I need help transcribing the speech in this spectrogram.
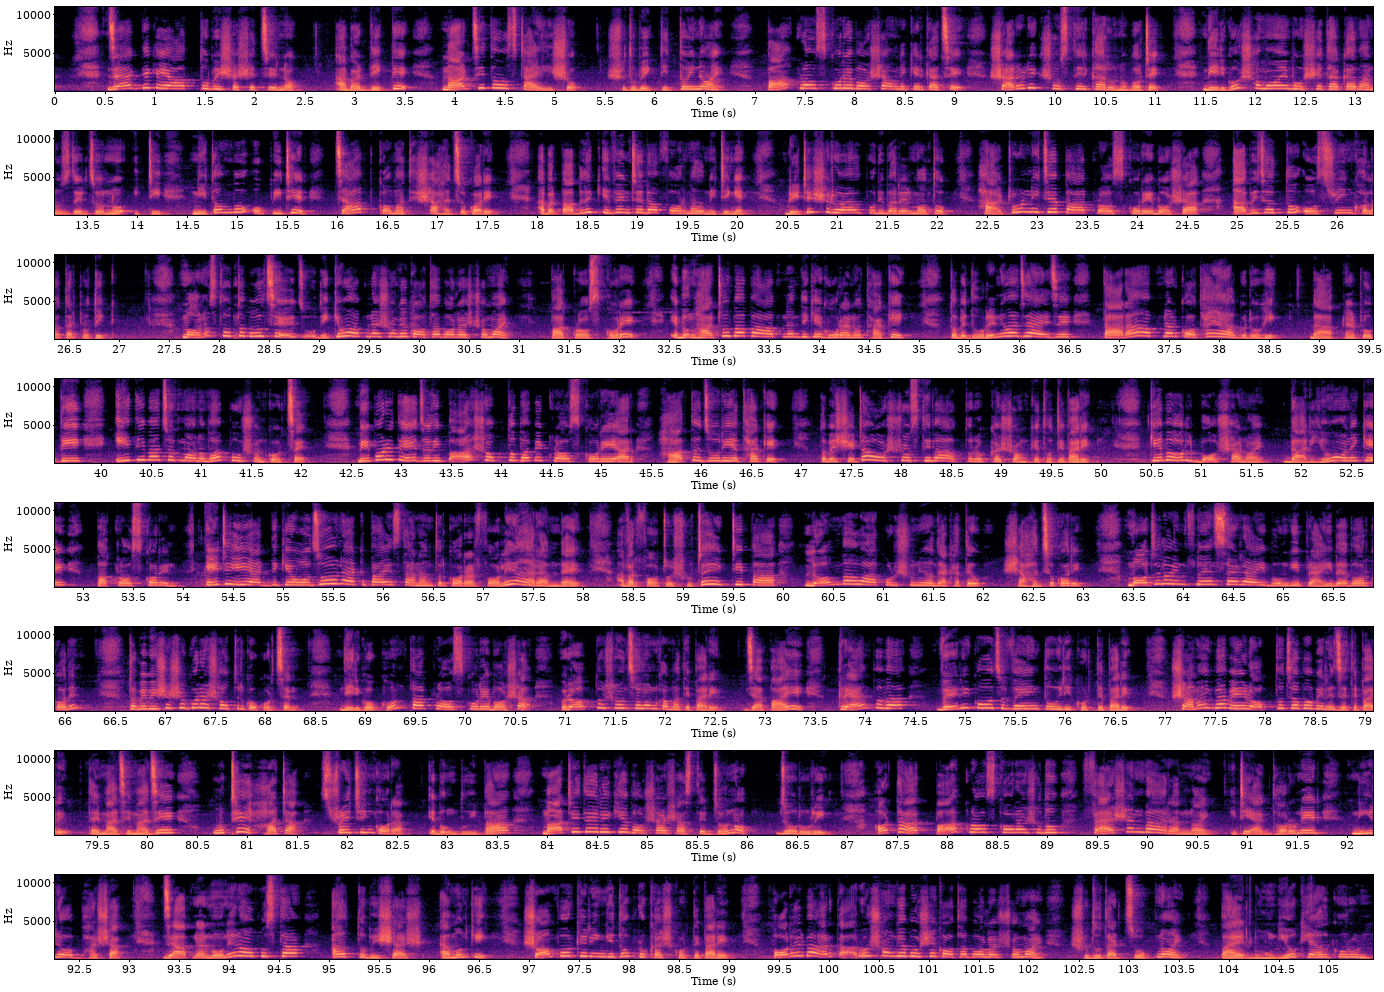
যা একদিকে আত্মবিশ্বাসের চিহ্ন, আবার দেখতে মার্জিত ও স্টাইলিশও। শুধু ব্যক্তিত্বই নয় পা ক্রস করে বসা অনেকের কাছে শারীরিক স্বস্তির কারণও বটে। দীর্ঘ সময় বসে থাকা মানুষদের জন্য একটি নিতম্ব ও পিঠের চাপ কমাতে সাহায্য করে। আবার পাবলিক ইভেন্টে বা ফর্মাল মিটিংয়ে ব্রিটিশ রয়্যাল পরিবারের মতো হাঁটুর নিচে পা ক্রস করে বসা আভিজাত্য ও শৃঙ্খলতার প্রতীক। মনস্তত্ত্ব বলছে, যদি কেউ আপনার সঙ্গে কথা বলার সময় পা ক্রস করে এবং হাঁটু বা পা আপনার দিকে ঘোরানো থাকে। তবে ধরে নেওয়া যায় যে তারা আপনার কথায় আগ্রহী। বা আপনার প্রতি ইতিবাচক মনোভাব পোষণ করছে। বিপরীতে যদি পা শক্তভাবে ক্রস করে আর হাত জড়িয়ে থাকে, তবে সেটা অস্বস্তি বা আত্মরক্ষার সংকেত হতে পারে। কেবল বসা নয়, দাঁড়িয়েও অনেকে পা ক্রস করেন। এটি একদিকে ওজন, এক পায়ে স্থানান্তর করার ফলে আরাম দেয়। আবার ফটোশ্যুটে একটি পা লম্বা ও আকর্ষণীয় দেখাতেও সাহায্য করে। মডেল ও ইনফ্লুয়েন্সাররা এই ভঙ্গি প্রায়ই ব্যবহার করেন, তবে বিশেষজ্ঞরা সতর্ক করছেন। দীর্ঘক্ষণ পা ক্রস করে বসা রক্ত সঞ্চালন কমাতে পারে, যা পায়ে ক্র্যাম্প বা ভেরিকোজ ভেইন তৈরি করতে পারে। সাময়িকভাবে রক্তচাপও বেড়ে যেতে পারে, তাই মাঝে মাঝে উঠে হাঁটা স্ট্রেচিং করা এবং দুই পা মাটিতে রেখে বসা স্বাস্থ্যের জন্য জরুরি। অর্থাৎ পা ক্রস করা শুধু ফ্যাশন বা আরাম নয়, এটি এক ধরনের নীরব ভাষা, যা আপনার মনের অবস্থা, আত্মবিশ্বাস, এমনকি সম্পর্কের ইঙ্গিতও প্রকাশ করতে পারে। পরের বার কারোর সঙ্গে বসে কথা বলার সময় শুধু তার চোখ নয়, পায়ের ভঙ্গিও খেয়াল করুন।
